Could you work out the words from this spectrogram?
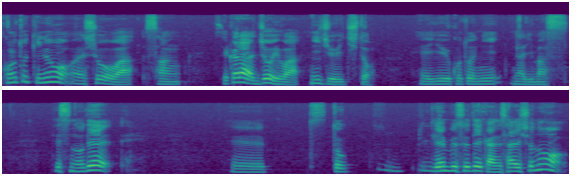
この時の小は3それから乗与は21ということになります。ですので、えー、と連分数展開の最初の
